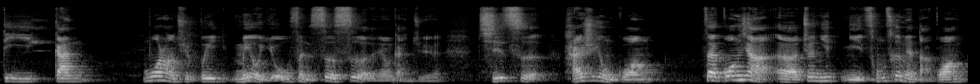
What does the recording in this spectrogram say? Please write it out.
第一，干，摸上去不一没有油分涩涩的那种感觉。其次，还是用光，在光下，呃，就你你从侧面打光，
